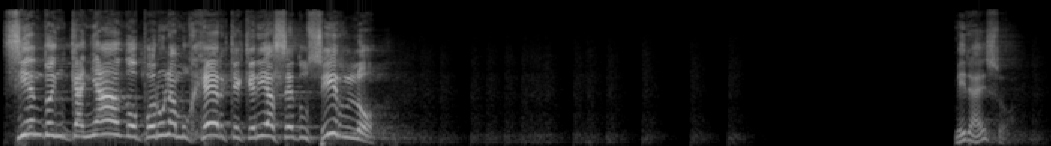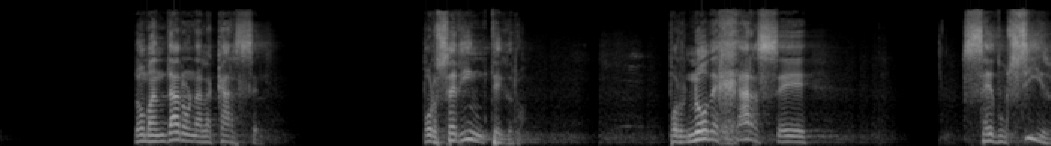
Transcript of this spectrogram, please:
Siendo engañado por una mujer que quería seducirlo. Mira eso. Lo mandaron a la cárcel por ser íntegro, por no dejarse seducir.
